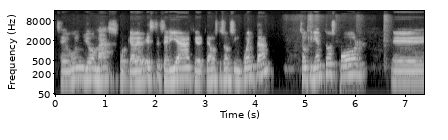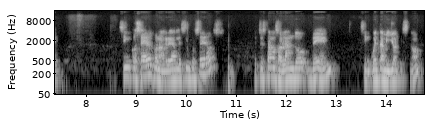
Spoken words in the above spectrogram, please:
Según yo más, porque a ver, este sería, que quedamos que son 50, son 500 por 5 eh, ceros, bueno, agregarle 5 ceros. Entonces estamos hablando de 50 millones, ¿no?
